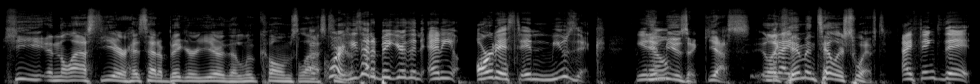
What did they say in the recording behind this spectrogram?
he in the last year has had a bigger year than Luke Combs last Of course, year. he's had a bigger year than any artist in music. You know, in music, yes. Like I- him and Taylor Swift. I think that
